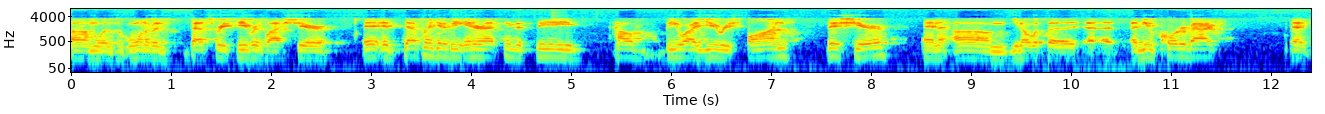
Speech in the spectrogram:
um, was one of his best receivers last year. It, it's definitely going to be interesting to see how BYU responds this year. And um, you know, with a, a, a new quarterback, that's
